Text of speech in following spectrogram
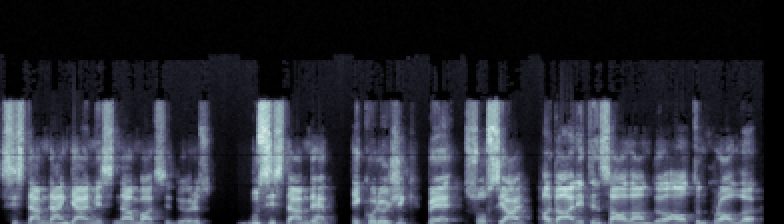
sistemden gelmesinden bahsediyoruz. Bu sistemde ekolojik ve sosyal adaletin sağlandığı altın kuralla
